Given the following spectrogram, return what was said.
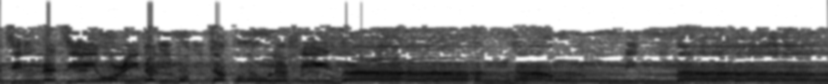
التي وعد المتقون فيها أنهار من ماء.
